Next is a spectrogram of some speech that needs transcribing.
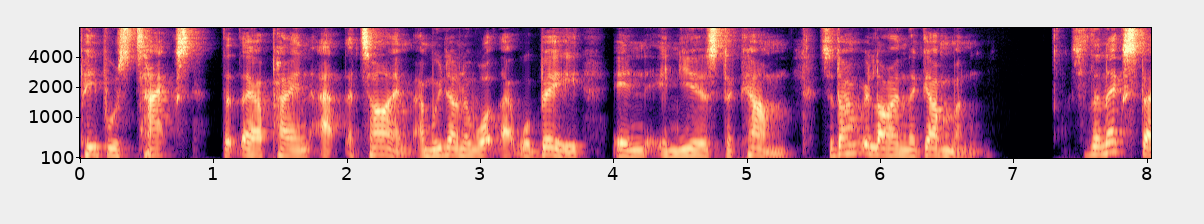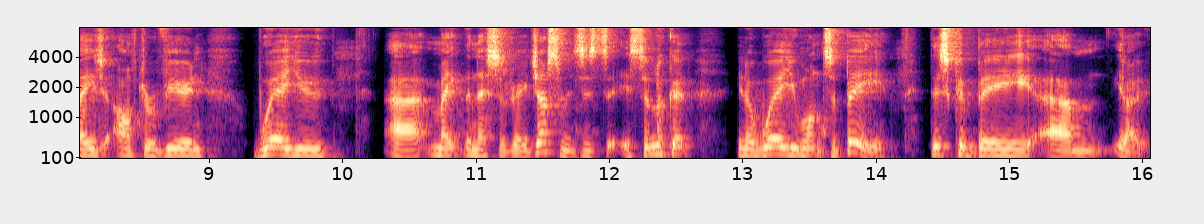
people's tax that they are paying at the time. And we don't know what that will be in, in years to come. So don't rely on the government. So the next stage after reviewing where you uh, make the necessary adjustments is to, is to look at you know where you want to be. This could be um, you know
